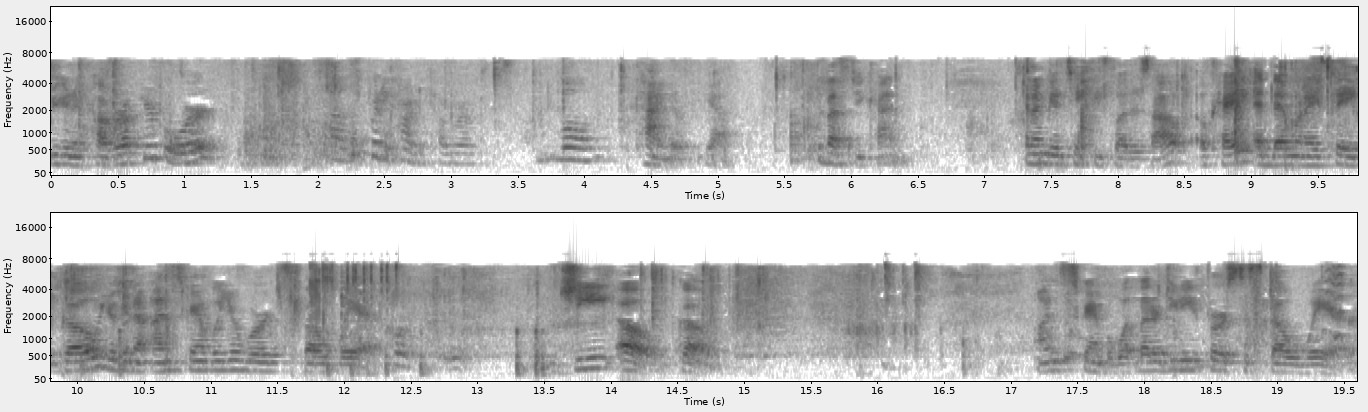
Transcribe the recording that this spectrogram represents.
You're going to cover up your board. Oh, it's pretty hard to cover up. Well, kind of, yeah. The best you can. And I'm going to take these letters out, okay? And then when I say go, you're going to unscramble your word, spell where. G O, go. Unscramble. What letter do you need first to spell where?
